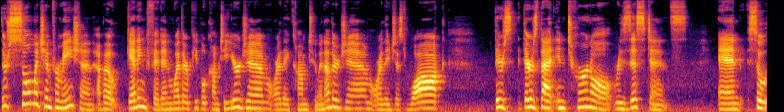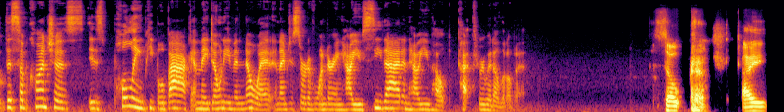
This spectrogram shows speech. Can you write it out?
there's so much information about getting fit and whether people come to your gym or they come to another gym or they just walk. There's there's that internal resistance And so the subconscious is pulling people back and they don't even know it. And I'm just sort of wondering how you see that and how you help cut through it a little bit. So I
